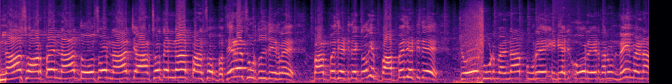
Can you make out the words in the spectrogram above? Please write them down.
ਨਾ 100 ਰੁਪਏ ਨਾ 200 ਨਾ 400 ਤੇ ਨਾ 500 ਬਥੇਰੇ ਸੂਟ ਤੁਸੀਂ ਦੇਖ ਲਏ। ਬਾਬੇ ਦੀ ਹੱਟੀ ਤੇ ਕਿਉਂਕਿ ਬਾਬੇ ਦੀ ਹੱਟੀ ਤੇ ਜੋ ਸੂਟ ਮਿਲਣਾ ਪੂਰੇ ਇੰਡੀਆ 'ਚ ਉਹ ਰੇਟ ਤੁਹਾਨੂੰ ਨਹੀਂ ਮਿਲਣਾ।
